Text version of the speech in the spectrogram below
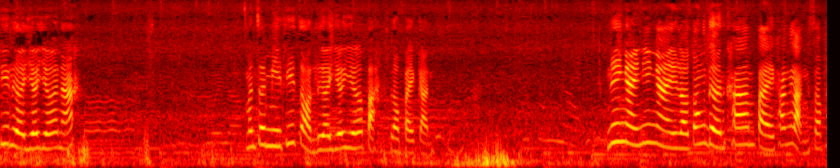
ที่เรือเยอะๆนะ มันจะมีที่จอดเรือเยอะๆปะเราไปกัน นี่ไงนี่ไงเราต้องเดินข้ามไปข้างหลังสะพ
